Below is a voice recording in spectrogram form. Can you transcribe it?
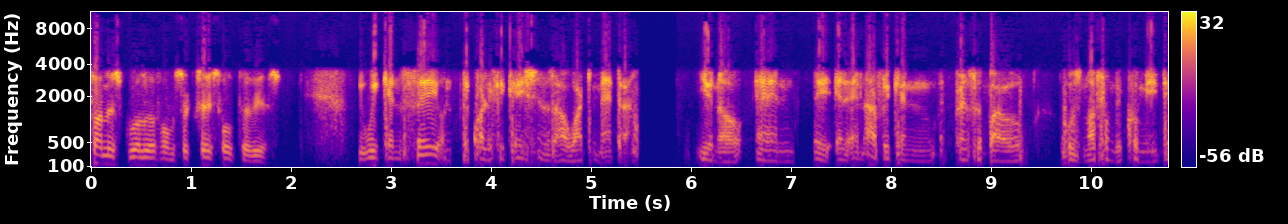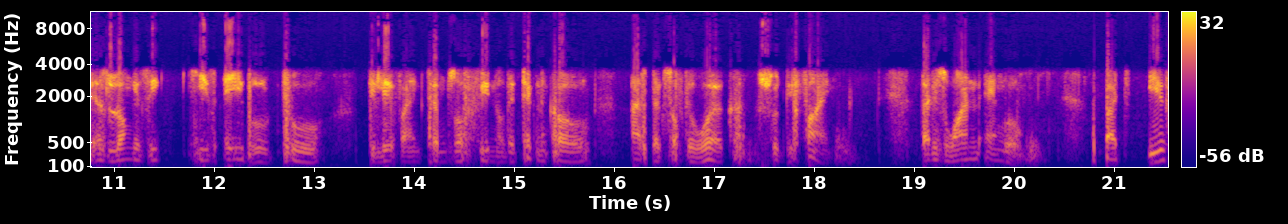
van 'n skoolhoof om suksesvol te wees. We can say the qualifications are what matter. You know, and an African principal who's not from the community, as long as he he's able to deliver in terms of you know the technical aspects of the work, should be fine. That is one angle. But if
